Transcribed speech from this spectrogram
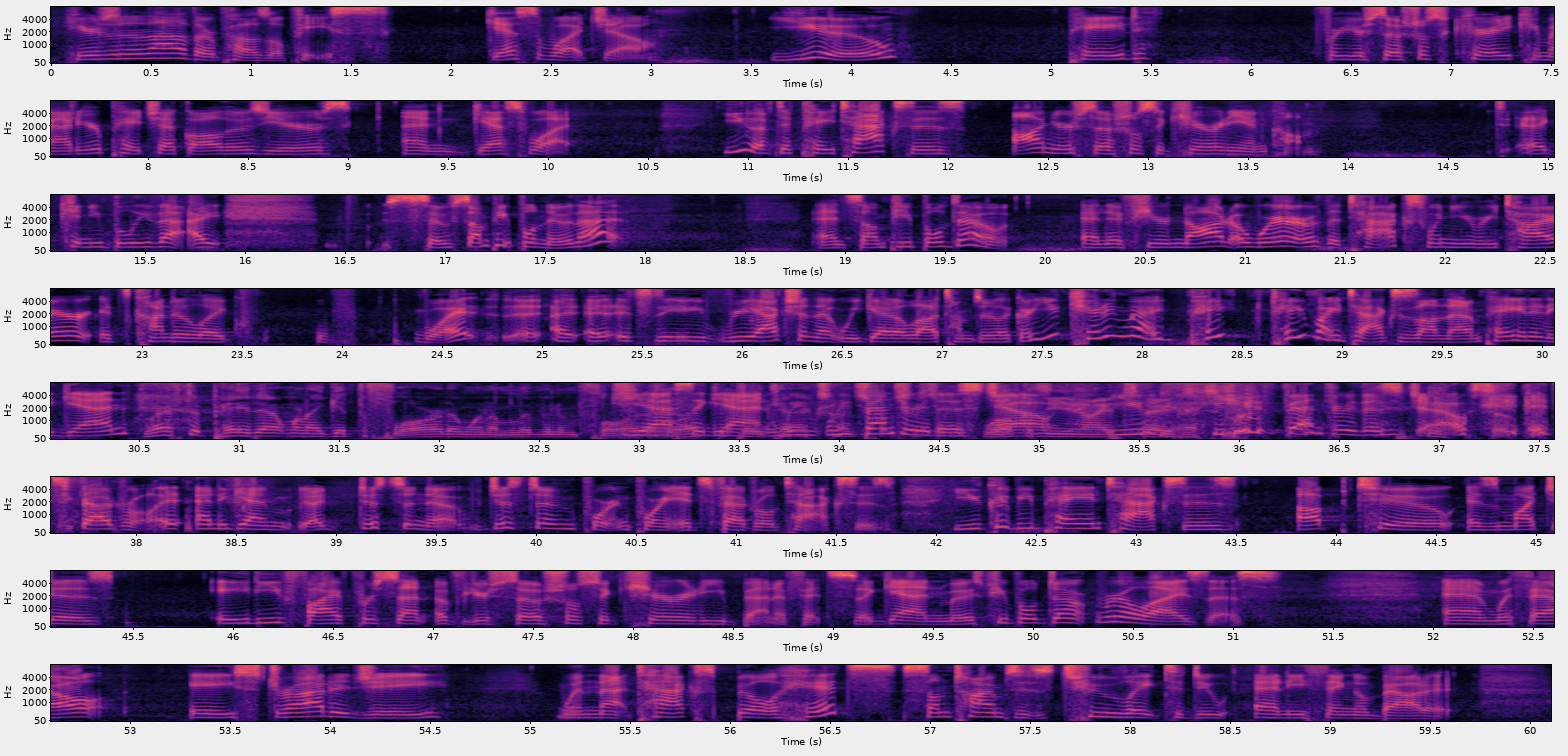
Here's another puzzle piece. Guess what, Joe? You paid for your Social Security, came out of your paycheck all those years, and guess what? You have to pay taxes on your Social Security income. Uh, can you believe that? I so some people know that, and some people don't. And if you're not aware of the tax when you retire, it's kind of like what? It's the reaction that we get a lot of times. They're like, "Are you kidding me? I paid paid my taxes on that. I'm paying it again." Do I have to pay that when I get to Florida when I'm living in Florida? Yes, again, we, have been through this, Joe. Welcome to the United you've, States. You've been through this, Joe. it's federal, and again, uh, just to know, just an important point: it's federal taxes. You could be paying taxes up to as much as 85% of your Social Security benefits. Again, most people don't realize this. And without a strategy, when that tax bill hits, sometimes it's too late to do anything about it.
